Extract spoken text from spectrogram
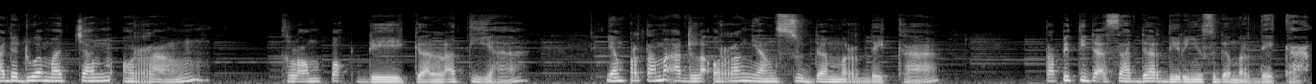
Ada dua macam orang kelompok di Galatia yang pertama adalah orang yang sudah merdeka, tapi tidak sadar dirinya sudah merdeka.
